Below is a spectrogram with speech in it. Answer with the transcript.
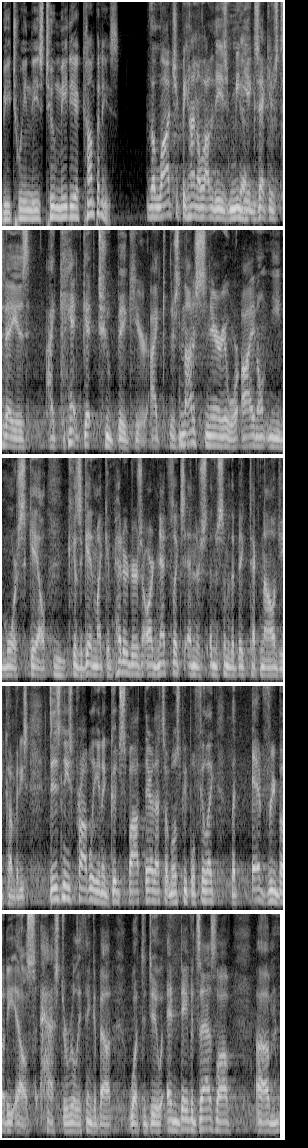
between these two media companies the logic behind a lot of these media yeah. executives today is I can't get too big here. I, there's not a scenario where I don't need more scale mm. because again, my competitors are Netflix and there's, and there's some of the big technology companies. Disney's probably in a good spot there. That's what most people feel like, but everybody else has to really think about what to do. And David Zaslav um,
